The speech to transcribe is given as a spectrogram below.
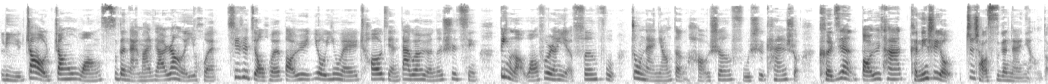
李赵张王四个奶妈家让了一回。七十九回，宝玉又因为抄检大观园的事情，病了，王夫人也吩咐众奶娘等好生服侍看守。可见宝玉他肯定是有至少四个奶娘的。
